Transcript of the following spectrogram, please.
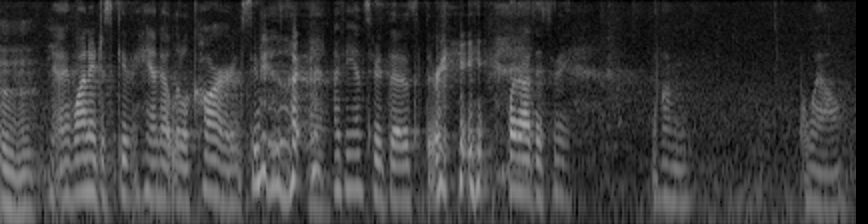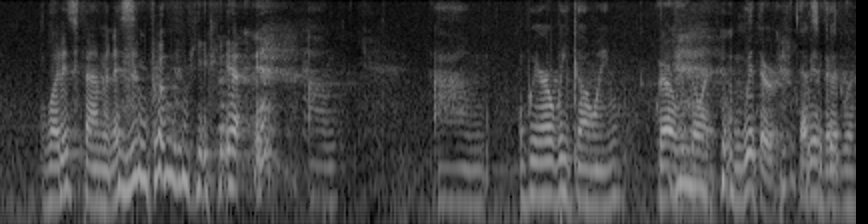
I want to just give hand out little cards. You know, I've answered those three. What are the three? Um, well, what is feminism from the media? Um, um, where are we going? Where are we going? Whither. That's a good one.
